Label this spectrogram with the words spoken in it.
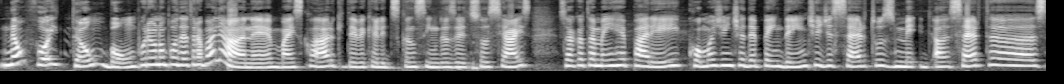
Não foi tão bom por eu não poder trabalhar, né? Mas claro que teve aquele descansinho das redes sociais. Só que eu também reparei como a gente é dependente de certos, certas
